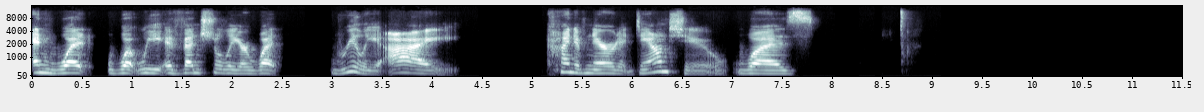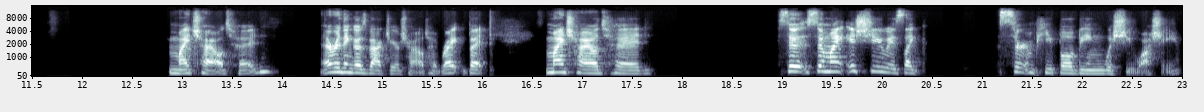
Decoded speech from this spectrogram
and what what we eventually or what really I kind of narrowed it down to was my childhood, everything goes back to your childhood, right? But my childhood, so so my issue is like certain people being wishy-washy.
